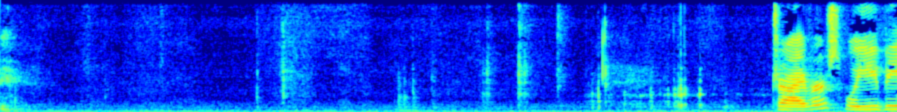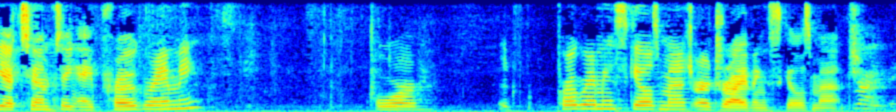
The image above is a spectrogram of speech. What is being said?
Drivers, will you be attempting a programming or a programming skills match or driving skills match? Driving.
